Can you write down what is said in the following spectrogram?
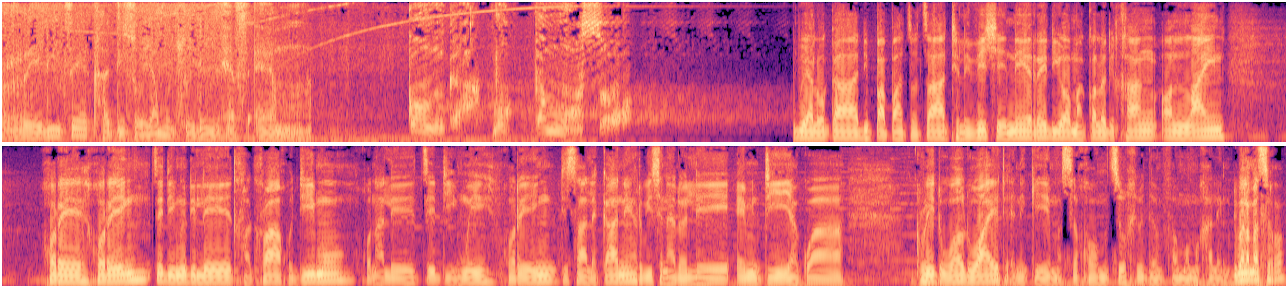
reditse kgatiso ya motsweding fm konka bokamoso. Bualo ka dipapatso tsa thelebišene radio makwalodikgang online. Gore goreng tse dingwe di le tlhwatlhwa godimo go na le tse dingwe goreng di sa lekane. Re buisanalo le md ya kwa great worldwide and ke masego motseogi o fa mo mogaleng. Dumela masego?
